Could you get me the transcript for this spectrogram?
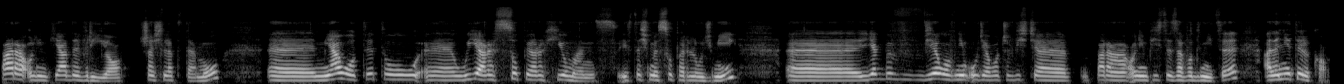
paraolimpiadę w Rio 6 lat temu. Yy, miało tytuł yy, We are superhumans, jesteśmy super ludźmi. E, jakby wzięło w nim udział oczywiście paraolimpijscy zawodnicy, ale nie tylko.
